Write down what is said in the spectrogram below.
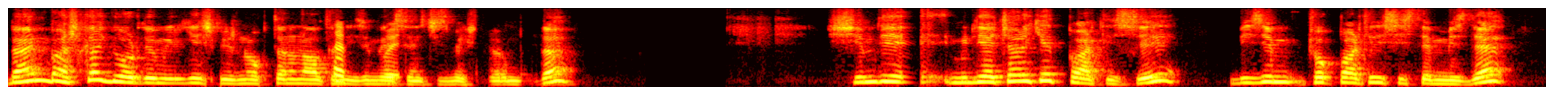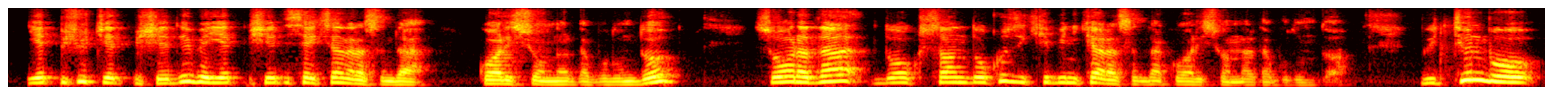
ben başka gördüğüm ilginç bir noktanın altını Tabii, izin verirseniz çizmek istiyorum burada. Şimdi Milliyetçi Hareket Partisi bizim çok partili sistemimizde 73-77 ve 77-80 arasında koalisyonlarda bulundu. Sonra da 99-2002 arasında koalisyonlarda bulundu. Bütün bu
